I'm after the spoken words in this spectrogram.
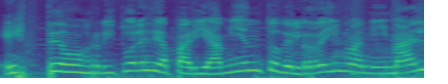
estos rituales de apareamiento del reino animal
